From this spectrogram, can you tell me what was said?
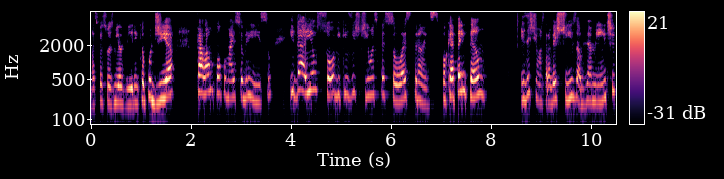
as pessoas me ouvirem, que eu podia falar um pouco mais sobre isso. E daí eu soube que existiam as pessoas trans, porque até então Existiam as travestis, obviamente,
